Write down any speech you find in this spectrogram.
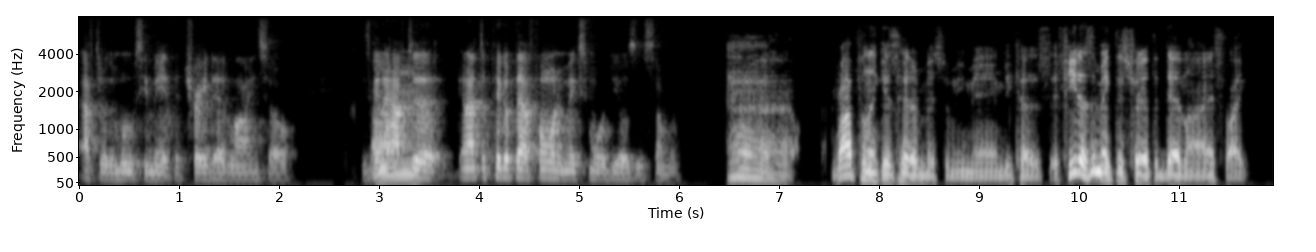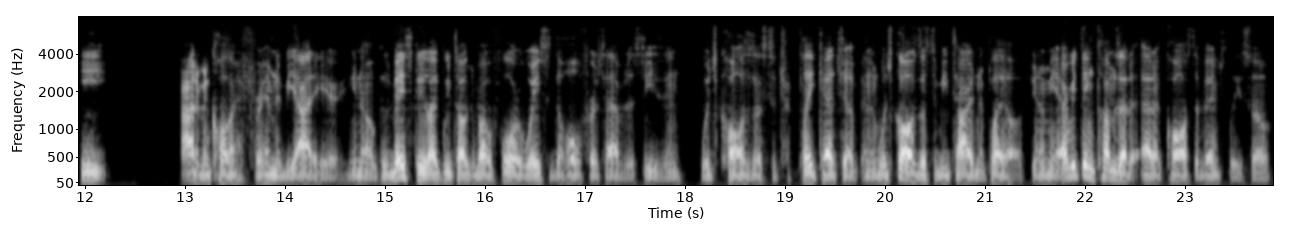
after the moves he made at the trade deadline. So he's gonna have Um, to gonna have to pick up that phone and make some more deals this summer. Rob Pelinka is hit or miss with me, man, because if he doesn't make this trade at the deadline, it's like he, I'd have been calling for him to be out of here, you know, because basically, like we talked about before, wasted the whole first half of the season, which caused us to tr- play catch up and which caused us to be tired in the playoffs. You know what I mean? Everything comes at a, at a cost eventually. So,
